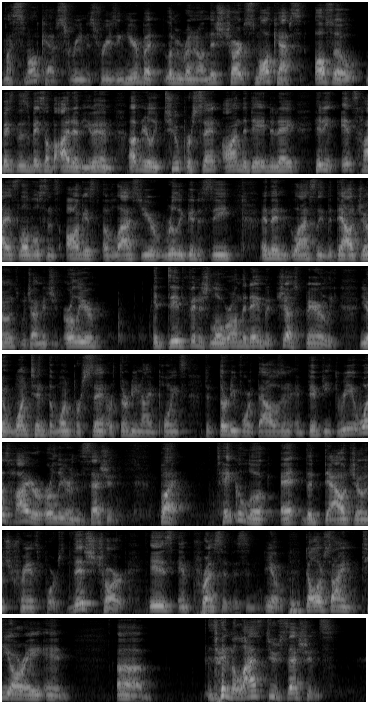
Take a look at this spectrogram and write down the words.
my small cap screen is freezing here, but let me run it on this chart. Small caps also, based, this is based off of IWM, up nearly 2% on the day today, hitting its highest level since August of last year. Really good to see. And then lastly, the Dow Jones, which I mentioned earlier, it did finish lower on the day, but just barely. You know, one tenth of 1% or 39 points to 34,053. It was higher earlier in the session, but take a look at the Dow Jones transports. This chart is impressive. It's you know dollar sign T R A N. Uh, in the last two sessions,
